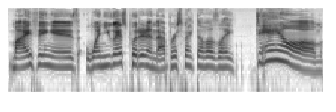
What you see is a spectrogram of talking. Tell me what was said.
my thing is, when you guys put it in that perspective, I was like, damn.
